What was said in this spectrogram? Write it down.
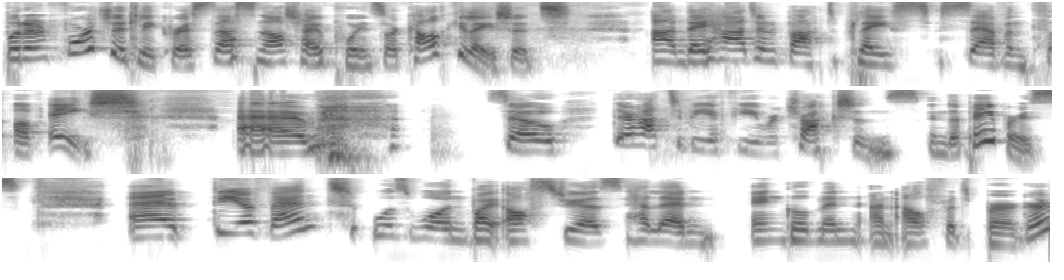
But unfortunately, Chris, that's not how points are calculated. And they had, in fact, placed seventh of eight. Um, so there had to be a few retractions in the papers. Uh, the event was won by Austria's Helen Engelmann and Alfred Berger.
